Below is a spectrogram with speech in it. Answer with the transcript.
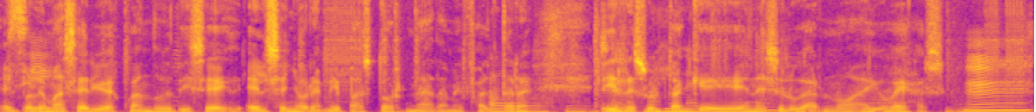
El Sí. problema serio es cuando dice, el Señor es mi pastor, nada me faltará. Oh, sí. y resulta Imagínate. que en ese lugar no hay No. ovejas. ¿no? Mm,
